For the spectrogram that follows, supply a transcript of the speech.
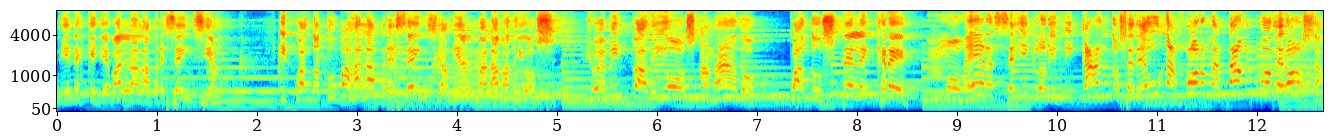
Tienes que llevarla a la presencia. Y cuando tú vas a la presencia, mi alma alaba a Dios. Yo he visto a Dios, amado, cuando usted le cree moverse y glorificándose de una forma tan poderosa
